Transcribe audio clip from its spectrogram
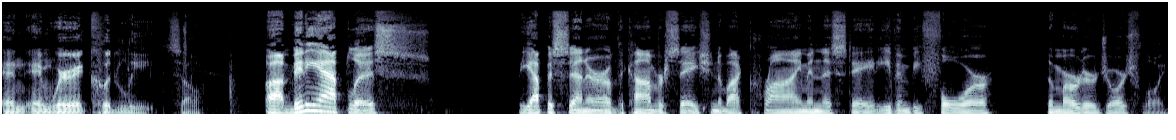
and and where it could lead. So, uh, Minneapolis, the epicenter of the conversation about crime in this state, even before the murder of George Floyd.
